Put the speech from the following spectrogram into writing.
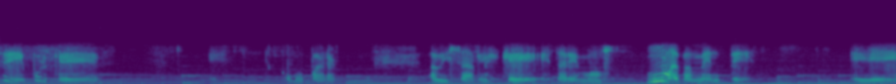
sí, porque eh, como para avisarles que estaremos nuevamente eh,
